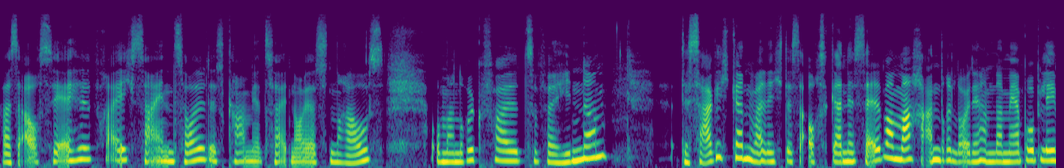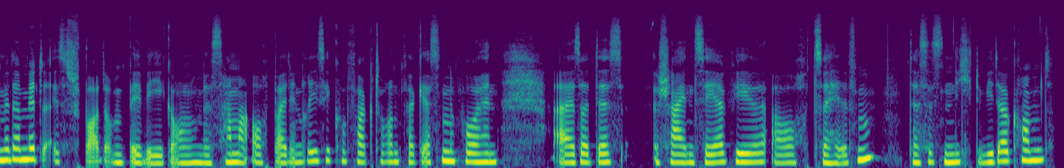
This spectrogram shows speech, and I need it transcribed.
Was auch sehr hilfreich sein soll, das kam jetzt seit neuestem raus, um einen Rückfall zu verhindern, das sage ich gern, weil ich das auch gerne selber mache. Andere Leute haben da mehr Probleme damit, ist Sport und Bewegung. Das haben wir auch bei den Risikofaktoren vergessen vorhin. Also das scheint sehr viel auch zu helfen, dass es nicht wiederkommt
